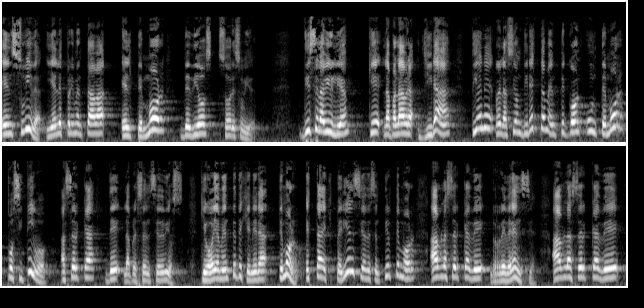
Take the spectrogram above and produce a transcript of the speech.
en su vida, y él experimentaba el temor de Dios sobre su vida. Dice la Biblia que la palabra girá tiene relación directamente con un temor positivo acerca de la presencia de Dios, que obviamente te genera temor. Esta experiencia de sentir temor habla acerca de reverencia, habla acerca de,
